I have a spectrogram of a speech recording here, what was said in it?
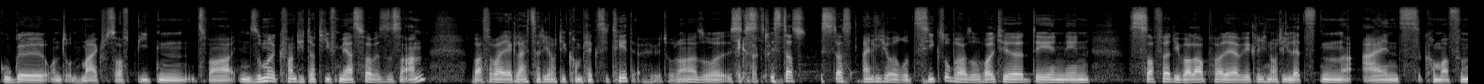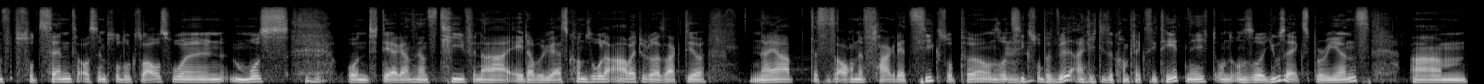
Google und, und Microsoft bieten zwar in Summe quantitativ mehr Services an, was aber ja gleichzeitig auch die Komplexität erhöht, oder? Also ist, ist, das, ist das eigentlich eure Zielgruppe? Also wollt ihr den, den Software-Developer, der wirklich noch die letzten 1,5 Prozent aus dem Produkt rausholen muss mhm. und der ganz, ganz tief in der AWS-Konsole arbeitet? Oder sagt ihr, naja, das ist auch eine Frage der Zielgruppe. Unsere mhm. Zielgruppe will eigentlich diese Komplexität nicht und unsere User Experience ähm,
